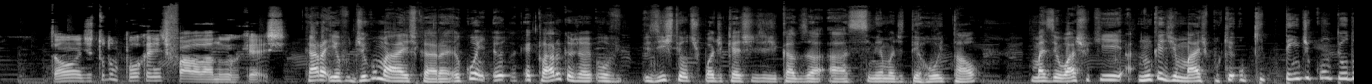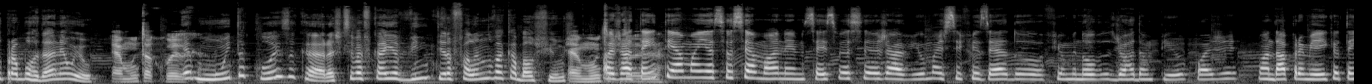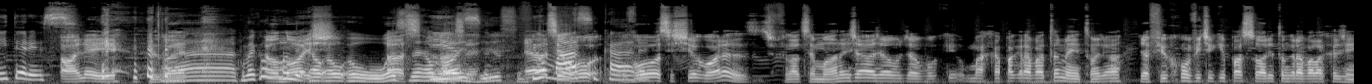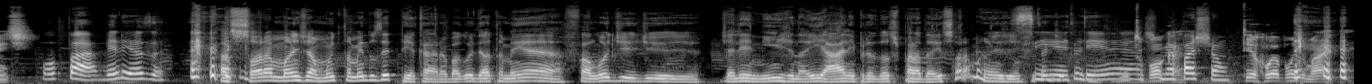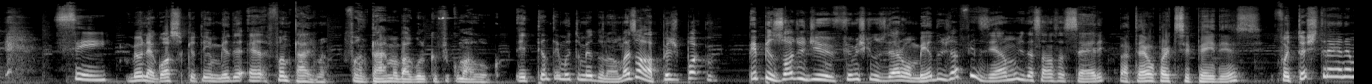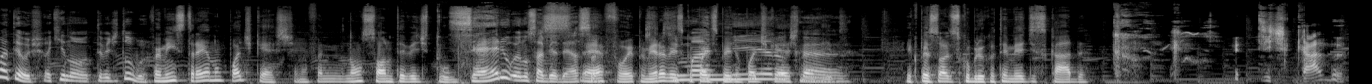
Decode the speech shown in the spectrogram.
Então, de tudo um pouco a gente fala lá no WillCast. Cara, e eu digo mais, cara. Eu, eu- é claro que eu já ouvi. Existem outros podcasts dedicados a, a cinema de terror e tal. Mas eu acho que nunca é demais, porque o que tem de conteúdo pra abordar, né, Will? É muita coisa. É muita coisa, cara. Acho que você vai ficar aí a vida inteira falando e não vai acabar os filmes. É muita Ó, já coisa. tem tema aí essa semana, hein? Não sei se você já viu, mas se fizer do filme novo do Jordan Peele, pode mandar pra mim aí que eu tenho interesse. Olha aí. Ah, como é que é o É o nome? É, o- é o- é o Us, né? É o isso. Nós, isso. É, assim, eu Filmaço, vou, cara. vou assistir agora, esse final de semana, e já, já, já vou marcar pra gravar também. Então já, já fica o convite aqui pra Sora, então gravar lá com a gente. Opa, beleza. A Sora manja muito também do ZT, cara. O bagulho dela também é. Falou de, de, de alienígena aí, alien, predador, essas paradas aí. Sora manja, hein? Sim, Fica ET é Muito bom, minha cara. paixão. Terror é bom demais. Sim. Meu negócio que eu tenho medo é fantasma. Fantasma é um bagulho que eu fico maluco. ET não tem muito medo, não. Mas ó, pe- po- episódio de filmes que nos deram medo já fizemos dessa nossa série. Até eu participei desse. Foi tua estreia, né, Matheus? Aqui no TV de Tubo? Foi minha estreia num podcast, não, foi, não só no TV de tubo. Sério? Eu não sabia dessa. É, foi primeira vez que, eu participei de um podcast na cara. vida. E que o pessoal descobriu que eu tenho medo de escada. de escada?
